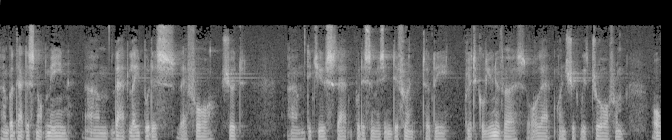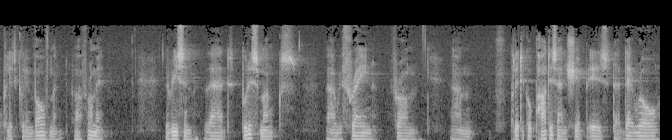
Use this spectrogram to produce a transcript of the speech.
Um, but that does not mean um, that lay Buddhists, therefore, should um, deduce that Buddhism is indifferent to the political universe or that one should withdraw from all political involvement. Far from it. The reason that Buddhist monks uh, refrain from um, political partisanship is that their role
